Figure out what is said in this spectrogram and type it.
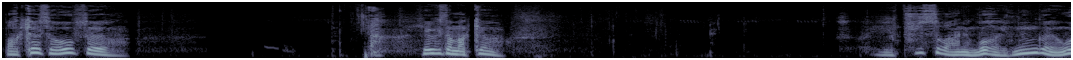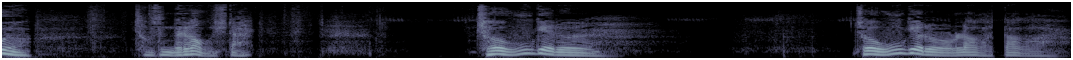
막혀서 없어요. 여기서 막혀. 이 풀숲 안에 뭐가 있는 거야, 뭐야. 저 우선 내려가 봅시다. 저 우개를, 저 우개를 올라갔다가,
